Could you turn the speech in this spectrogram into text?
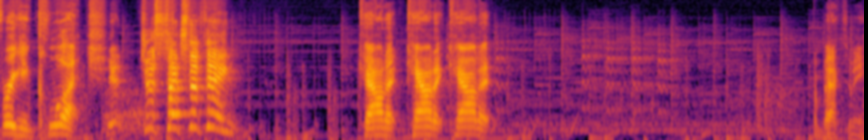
Friggin' clutch. Shit. Just touch the thing! Count it, count it, count it. Come back to me.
